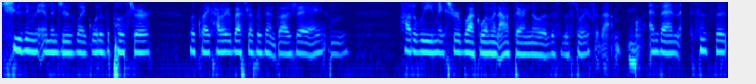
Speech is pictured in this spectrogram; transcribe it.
choosing the images, like what does a poster look like? How do we best represent Daje? Um, how do we make sure black women out there know that this is a story for them? Mm. And then since the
